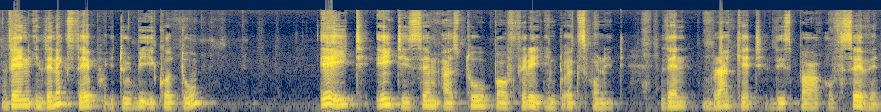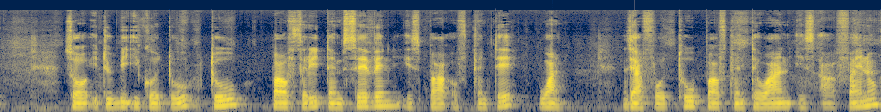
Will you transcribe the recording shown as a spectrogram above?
then in the next step it will be equal to 8 8 is same as 2 power of 3 into exponent. Then bracket this power of 7 so it will be equal to 2 power of 3 times 7 is power of 21 therefore 2 power of 21 is our final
